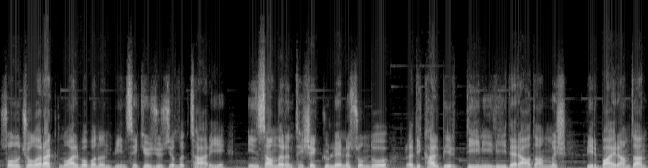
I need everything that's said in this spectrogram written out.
Sonuç olarak Noel Baba'nın 1800 yıllık tarihi, insanların teşekkürlerini sunduğu radikal bir dini lidere adanmış bir bayramdan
